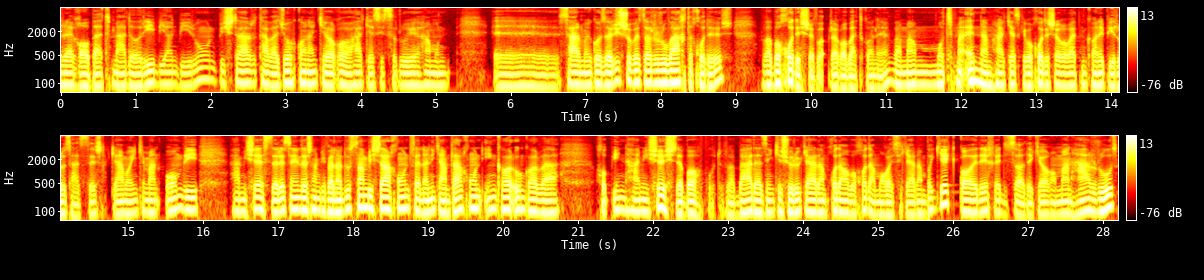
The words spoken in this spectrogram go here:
رقابت مداری بیان بیرون بیشتر توجه کنن که آقا هر کسی روی همون سرمایه گذاریش رو بذاره رو وقت خودش و با خودش رقابت کنه. و من مطمئنم هر کس که با خودش رقابت می‌کنه پیروز هستش. که اما اینکه من عمری همیشه استرس این داشتم که فلان دوستم بیشتر خوند فلانی کمتر خوند این کار اون کار و خب این همیشه اشتباه بود و بعد از اینکه شروع کردم خودم با خودم مقایسه کردم با یک قاعده خیلی ساده که آقا من هر روز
